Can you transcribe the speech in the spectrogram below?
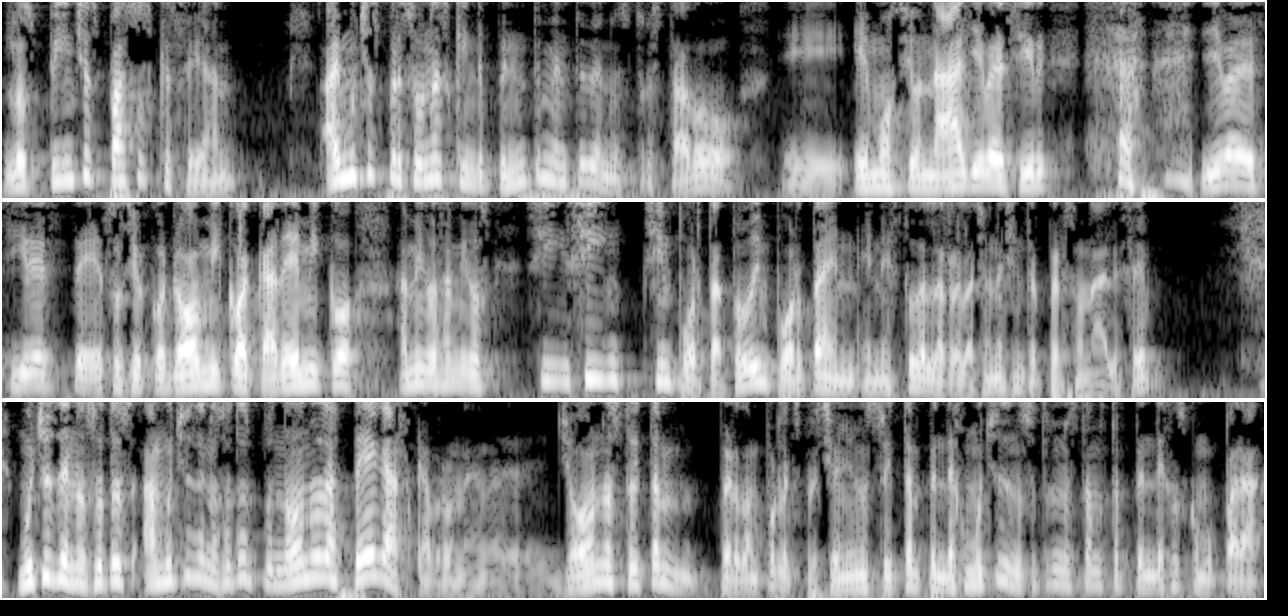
los pinches pasos que sean. Hay muchas personas que independientemente de nuestro estado eh, emocional, iba a decir, a decir este socioeconómico, académico, amigos, amigos, sí, sí, sí importa, todo importa en esto de las relaciones interpersonales, ¿eh? Muchos de nosotros, a muchos de nosotros, pues no nos las pegas, cabrón. Eh, yo no estoy tan, perdón por la expresión, yo no estoy tan pendejo. Muchos de nosotros no estamos tan pendejos como para,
